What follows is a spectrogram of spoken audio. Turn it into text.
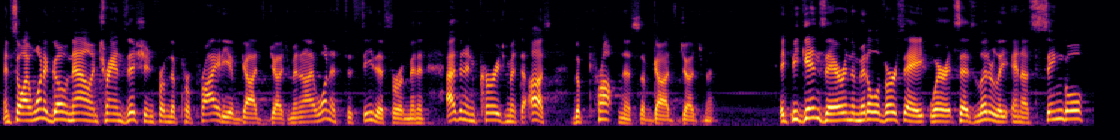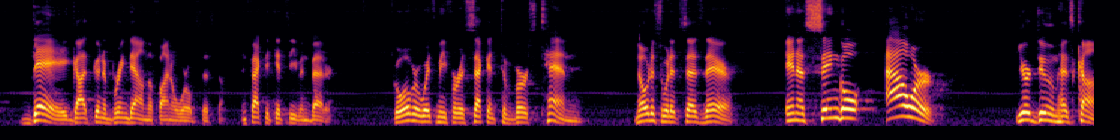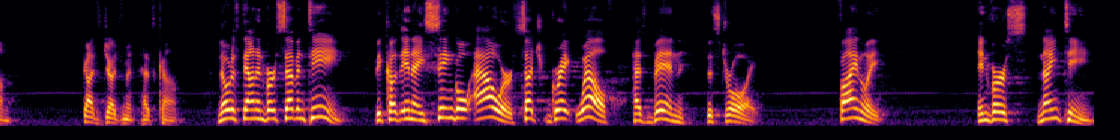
And so I want to go now and transition from the propriety of God's judgment, and I want us to see this for a minute as an encouragement to us the promptness of God's judgment. It begins there in the middle of verse 8, where it says literally, in a single day, God's going to bring down the final world system. In fact, it gets even better. Go over with me for a second to verse 10. Notice what it says there. In a single hour, your doom has come. God's judgment has come. Notice down in verse 17, because in a single hour such great wealth has been destroyed. Finally, in verse 19,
